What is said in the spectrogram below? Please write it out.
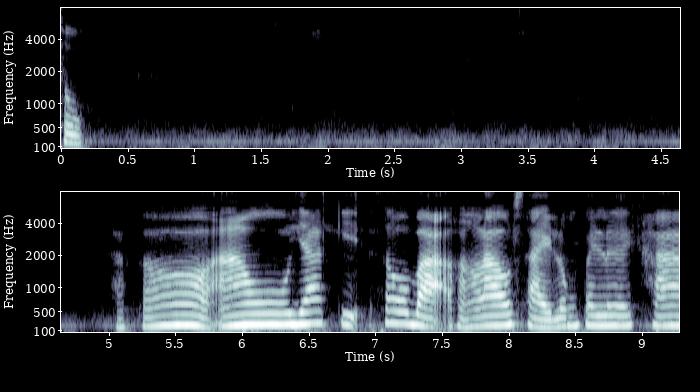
สุก แล้วก็เอายากิโซบะของเราใส่ลงไปเลยค่ะ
